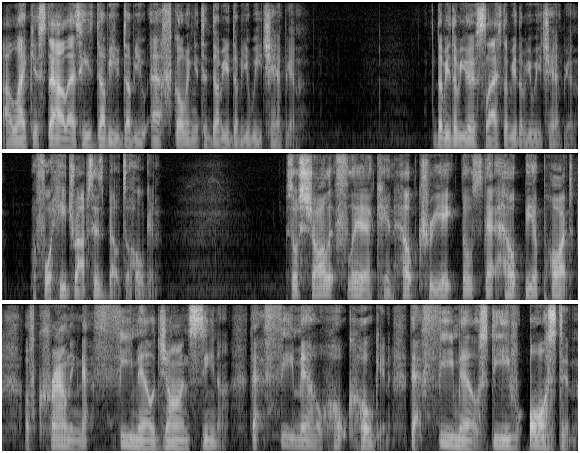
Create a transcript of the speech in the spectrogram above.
I like your style as he's WWF going into WWE champion. WWF slash WWE champion before he drops his belt to Hogan. So Charlotte Flair can help create those that help be a part of crowning that female John Cena, that female Hulk Hogan, that female Steve Austin.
